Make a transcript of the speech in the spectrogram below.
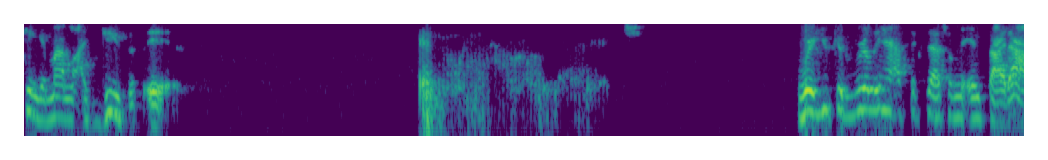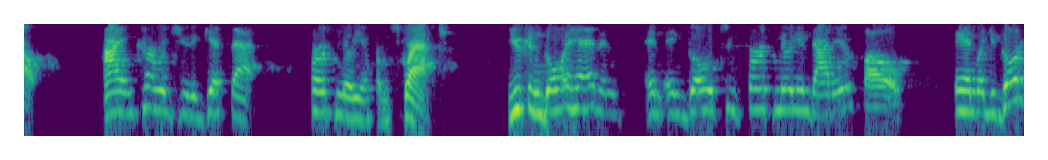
king in my life. Jesus is. And where you could really have success from the inside out. I encourage you to get that first million from scratch. You can go ahead and, and, and go to firstmillion.info. And when you go to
